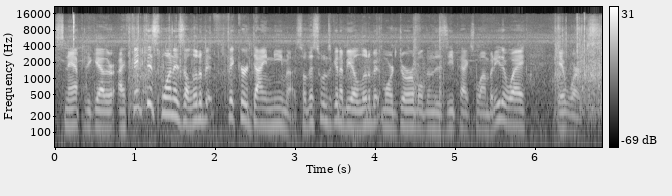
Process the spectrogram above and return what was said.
Snap it together. I think this one is a little bit thicker Dyneema, so this one's gonna be a little bit more durable than the Zpacks one, but either way, it works.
